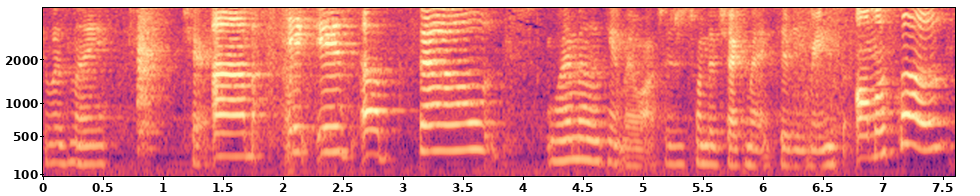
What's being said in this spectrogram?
It was my chair. Um, it is about, why am I looking at my watch? I just wanted to check my activity rings. Almost closed.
